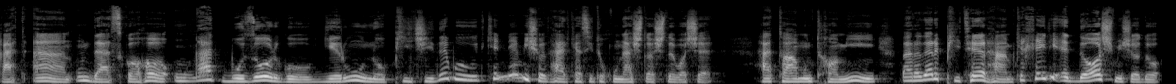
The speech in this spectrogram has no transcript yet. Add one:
قطعا اون دستگاه ها اونقدر بزرگ و گرون و پیچیده بود که نمی‌شد هر کسی تو خونش داشته باشه. حتی همون تامی برادر پیتر هم که خیلی ادعاش می‌شد و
